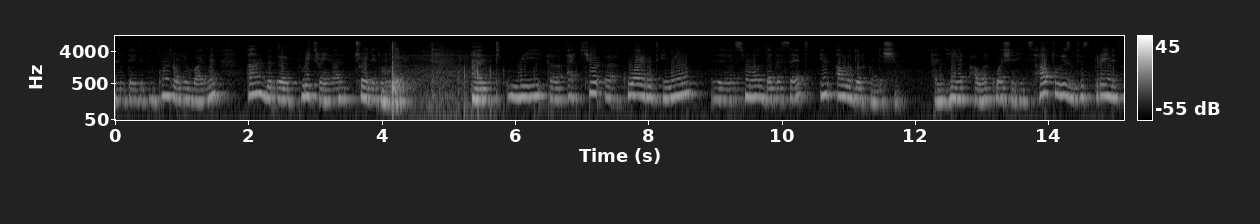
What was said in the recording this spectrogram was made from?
annotated in control environment and the uh, pre-trained and trained model. And we uh, acquired a new uh, small data set in outdoor condition. And here our question is how to use this trained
